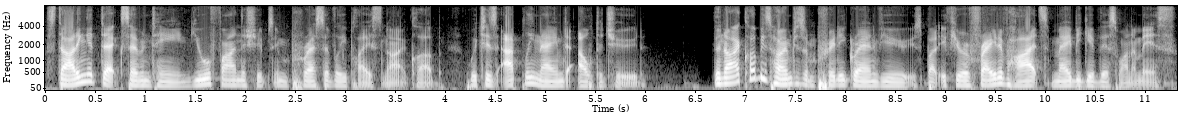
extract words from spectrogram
Starting at deck 17, you will find the ship's impressively placed nightclub, which is aptly named Altitude. The nightclub is home to some pretty grand views, but if you're afraid of heights, maybe give this one a miss.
